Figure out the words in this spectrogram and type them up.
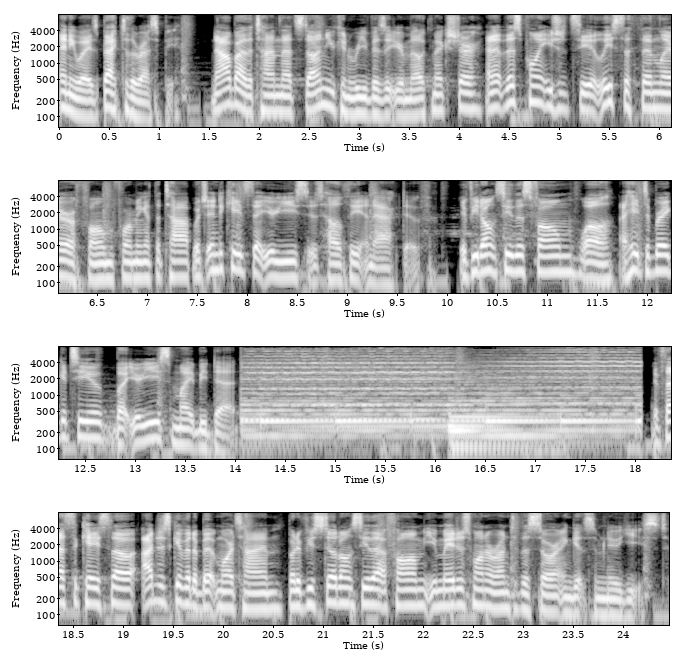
Anyways, back to the recipe. Now by the time that's done, you can revisit your milk mixture, and at this point you should see at least a thin layer of foam forming at the top, which indicates that your yeast is healthy and active. If you don't see this foam, well, I hate to break it to you, but your yeast might be dead. If that's the case though, I just give it a bit more time, but if you still don't see that foam, you may just want to run to the store and get some new yeast.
